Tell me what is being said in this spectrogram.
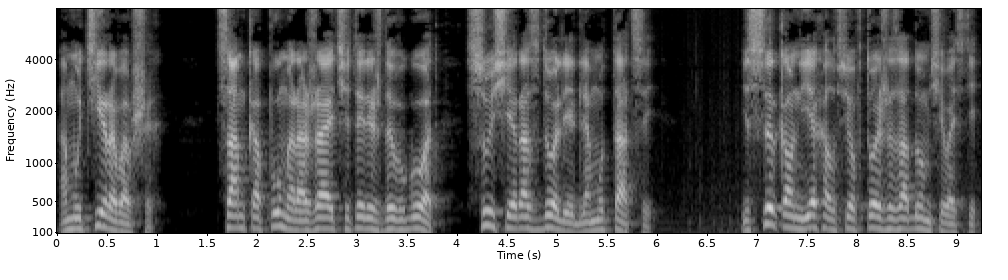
а мутировавших. Самка пумы рожает четырежды в год, сущее раздолье для мутаций. Из цирка он ехал все в той же задумчивости,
